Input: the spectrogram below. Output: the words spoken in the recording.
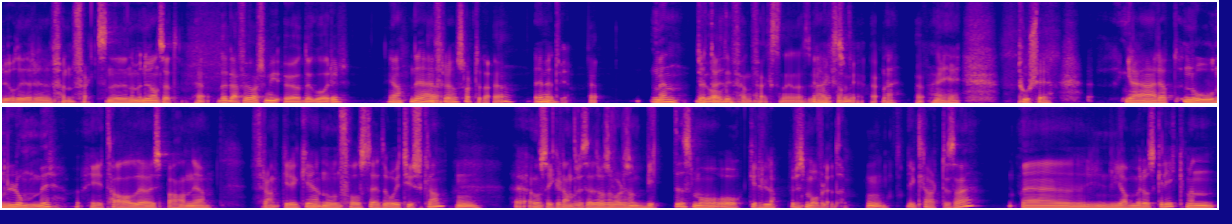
Du og de der fun factsene dine. Men uansett, Ja, det er derfor vi har så mye ødegårder. ja, det er fra svartedauden. Ja. Det vet vi. Ja. Men Du har de fun factsene dine. så vi Ja, ikke så mye. Ja. Nei. Touché. Greia er at noen lommer, i Italia, i Spania, Frankrike, noen få steder, og i Tyskland, Mm. eh, og sikkert andre steder, og så var det sånn bitte små åkerlapper som overlevde. Mm. De klarte seg med jammer og skrik, men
